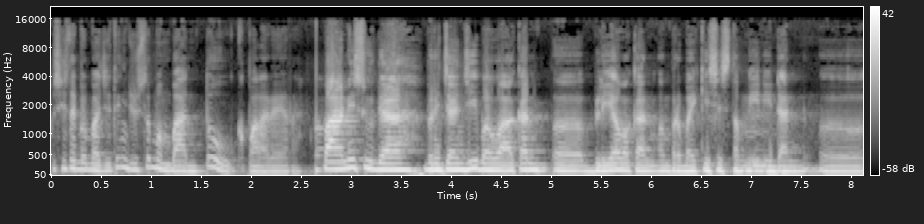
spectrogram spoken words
sistem e-budgeting justru membantu kepala daerah. Pak Anies sudah berjanji bahwa akan eh, beliau akan memperbaiki sistem Hmm. ini dan eh,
